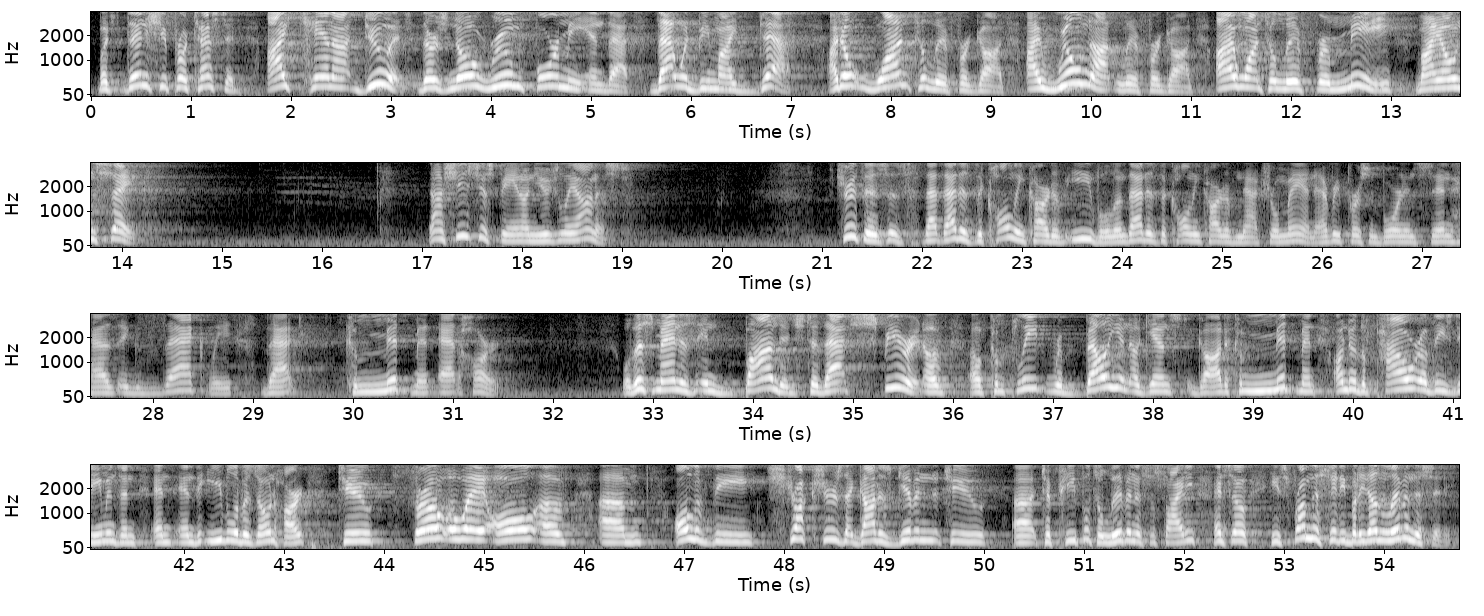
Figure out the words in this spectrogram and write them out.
But then she protested, I cannot do it. There's no room for me in that. That would be my death. I don't want to live for God. I will not live for God. I want to live for me, my own sake. Now, she's just being unusually honest. Truth is, is that that is the calling card of evil, and that is the calling card of natural man. Every person born in sin has exactly that commitment at heart. Well, this man is in bondage to that spirit of, of complete rebellion against God, a commitment under the power of these demons and, and, and the evil of his own heart to throw away all of, um, all of the structures that God has given to uh, to people to live in a society. And so he's from the city, but he doesn't live in the city.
